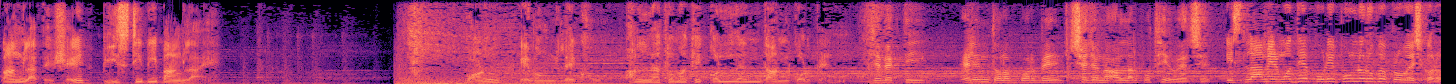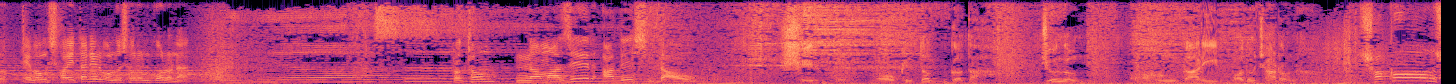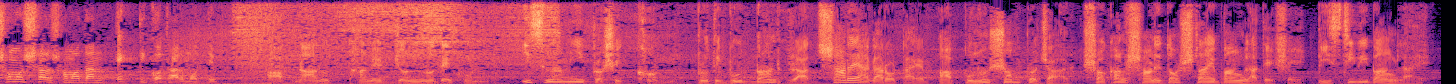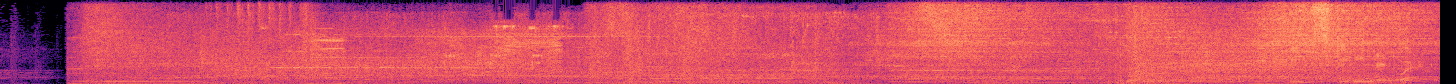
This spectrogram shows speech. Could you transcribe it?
বাংলাদেশে piece TV বাংলায়। পড়ো এবং লেখো আল্লাহ তোমাকে কল্যাণ দান করবেন। যে ব্যক্তি এলিম তলব করবে সে যেন আল্লাহর পথেই রয়েছে। ইসলামের মধ্যে পরিপূর্ণরূপে প্রবেশ করো এবং শয়তানের অনুসরণ করো না। প্রথম নামাজের আদেশ দাও। শিল্প অকৃতজ্ঞতা জুলুম অহংকারী পদচারণা। সকল সমস্যার সমাধান একটি কথার মধ্যে। আপনার উত্থানের জন্য দেখুন ইসলামী প্রশিক্ষণ। প্রতি বুধবার রাত সাড়ে এগারোটায় বা পুনঃ সম্প্রচার সকাল সাড়ে দশটায় বাংলাদেশে। পিস টিভি বাংলায়। Network,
